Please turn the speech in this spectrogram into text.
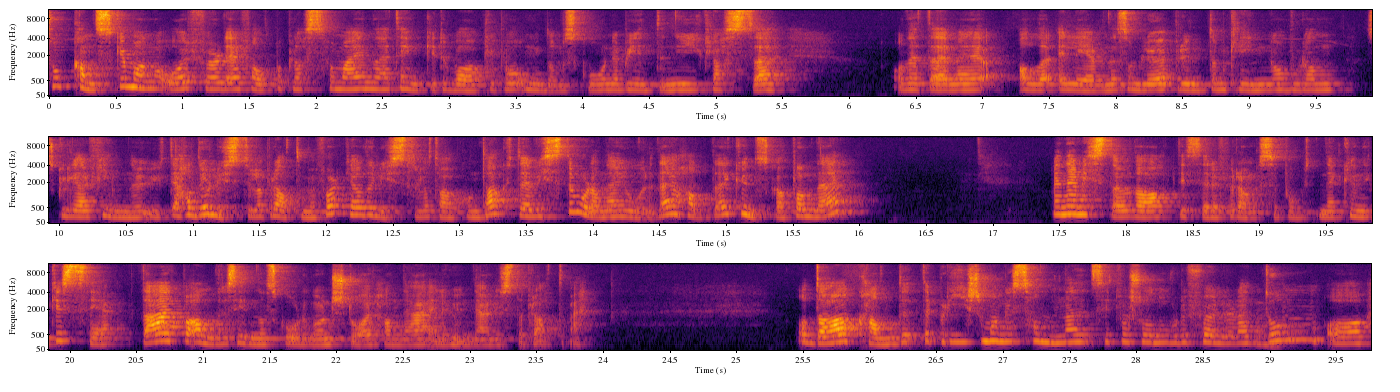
tok ganske mange år før det falt på plass for meg, når jeg tenker tilbake på ungdomsskolen, jeg begynte ny klasse, og dette med alle elevene som løp rundt omkring, og hvordan skulle jeg finne ut Jeg hadde jo lyst til å prate med folk, jeg hadde lyst til å ta kontakt, og jeg visste hvordan jeg gjorde det, jeg hadde kunnskap om det. Men jeg mista jo da disse referansepunktene. Jeg kunne ikke se der på andre siden av skolegården står han jeg eller hun jeg har lyst til å prate med. Og da kan det Det blir så mange sånne situasjoner hvor du føler deg dum, og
